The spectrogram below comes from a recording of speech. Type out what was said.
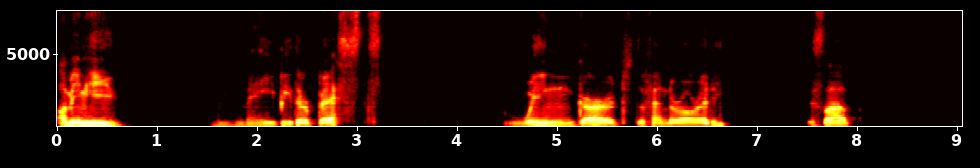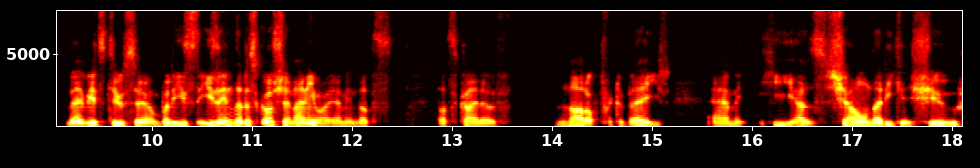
I mean, he may be their best wing guard defender already. Is that maybe it's too soon? But he's he's in the discussion anyway. I mean, that's that's kind of not up for debate. Um, he has shown that he can shoot.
